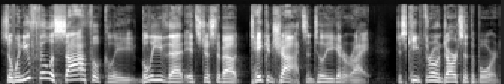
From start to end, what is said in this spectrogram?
So when you philosophically believe that it's just about taking shots until you get it right, just keep throwing darts at the board.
